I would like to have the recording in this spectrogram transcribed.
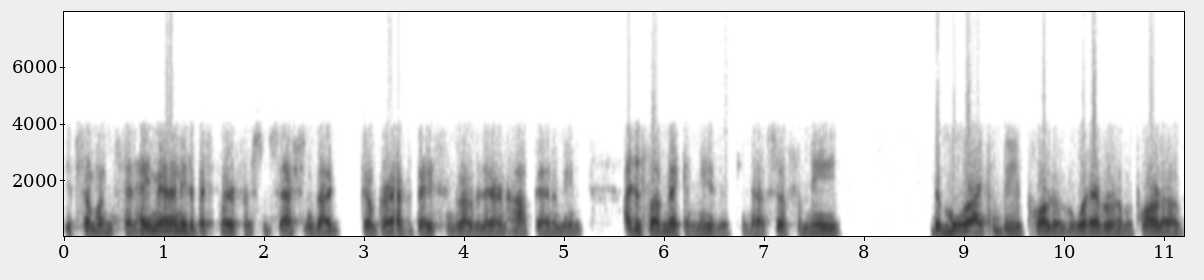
if someone said, "Hey, man, I need a bass player for some sessions," I'd go grab the bass and go over there and hop in. I mean, I just love making music, you know. So for me, the more I can be a part of whatever I'm a part of,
